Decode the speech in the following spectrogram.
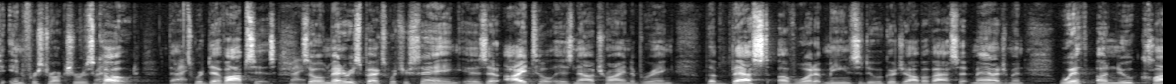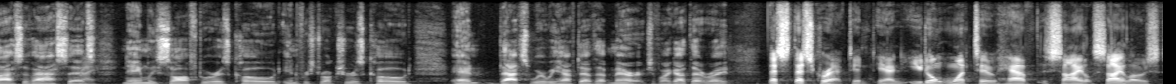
to infrastructure as right. code. That's right. where DevOps is. Right. So in many respects, what you're saying is that ITIL is now trying to bring the best of what it means to do a good job of asset management with a new class of assets, right. namely software as code, infrastructure as code, and that's where we have to have that marriage. Have I got that right? That's, that's correct. And, and you don't want to have sil- silos.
